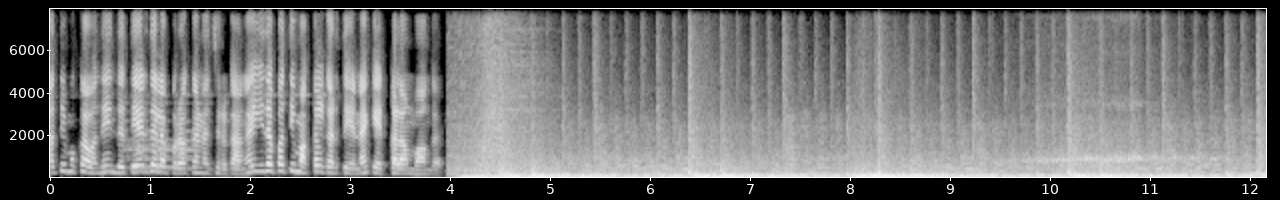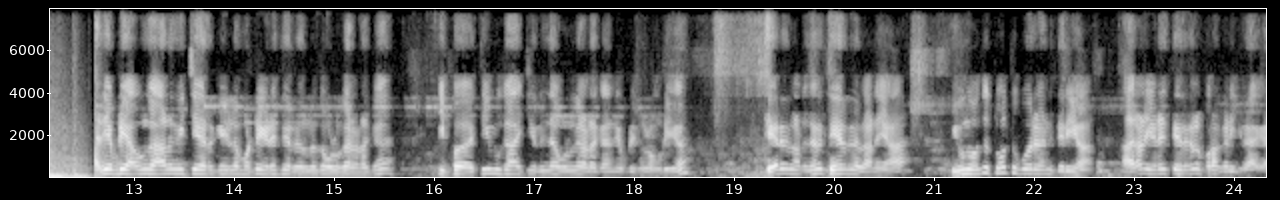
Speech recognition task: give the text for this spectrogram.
அதிமுக வந்து இந்த தேர்தலை புறக்கணிச்சிருக்காங்க. இத பத்தி மக்கள் கருத்து என்ன? கேட்கலாம் வாங்க. அது எப்படி அவங்க ஆளுங்கட்சியாக இருக்கையில் மட்டும் இடைத்தேர்தல் வந்து ஒழுங்காக நடக்கும் இப்போ திமுக ஆட்சி இருந்தால் ஒழுங்காக நடக்கான்னு எப்படி சொல்ல முடியும்? தேர்தல் நடந்தது தேர்தல் ஆணையம் இவங்க வந்து தோத்து போறேன்னு தெரியும். அதனால இடைத்தேர்தல் புறக்கணிக்கிறாங்க.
